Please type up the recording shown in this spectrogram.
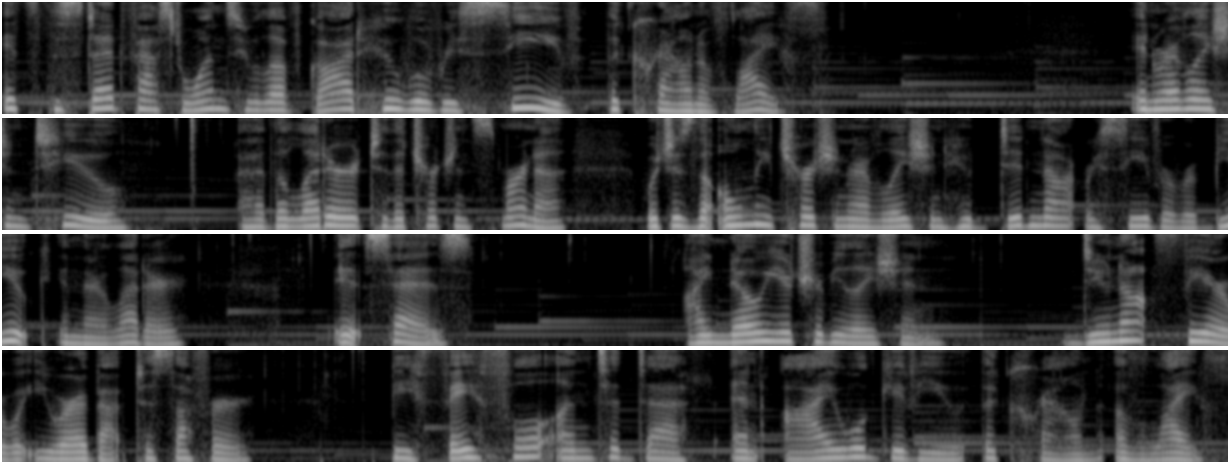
it's the steadfast ones who love God who will receive the crown of life. In Revelation 2, uh, the letter to the church in Smyrna, which is the only church in Revelation who did not receive a rebuke in their letter, it says, I know your tribulation. Do not fear what you are about to suffer. Be faithful unto death, and I will give you the crown of life.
